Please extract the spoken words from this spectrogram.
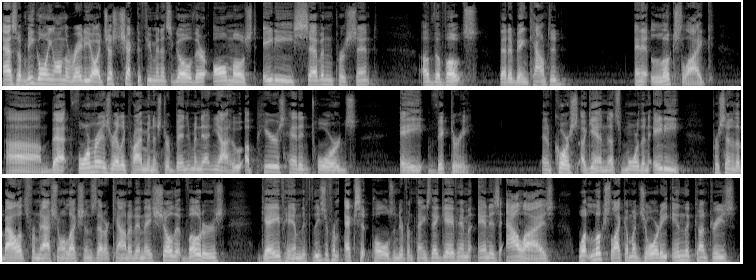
as of me going on the radio, I just checked a few minutes ago, they're almost 87% of the votes that have been counted. And it looks like um, that former Israeli Prime Minister Benjamin Netanyahu appears headed towards a victory. And of course, again, that's more than 80% of the ballots from national elections that are counted, and they show that voters gave him, these are from exit polls and different things, they gave him and his allies what looks like a majority in the country's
